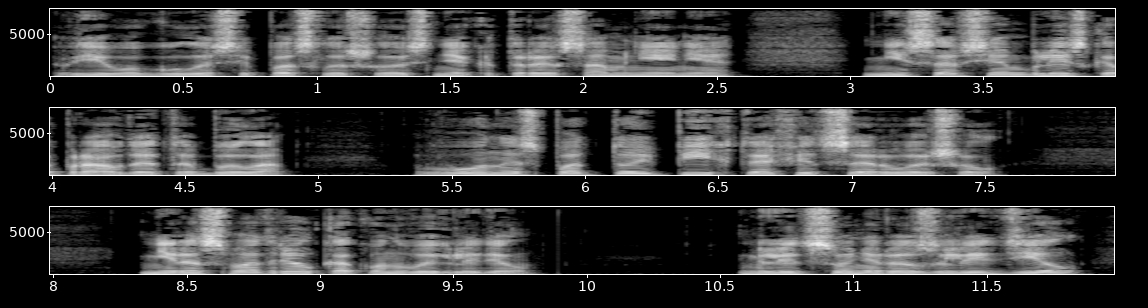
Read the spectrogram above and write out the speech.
В его голосе послышалось некоторое сомнение. Не совсем близко, правда, это было. Вон из-под той пихты офицер вышел. Не рассмотрел, как он выглядел? Лицо не разглядел, —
